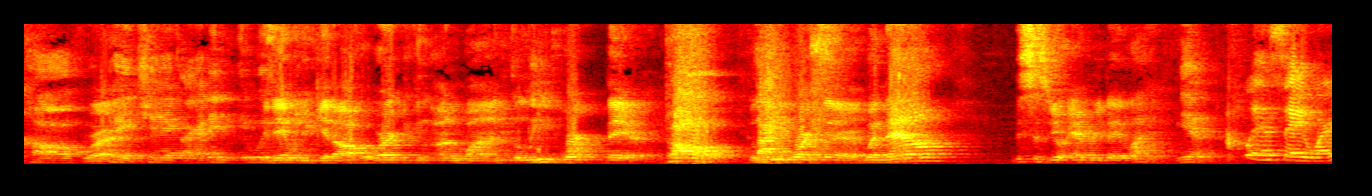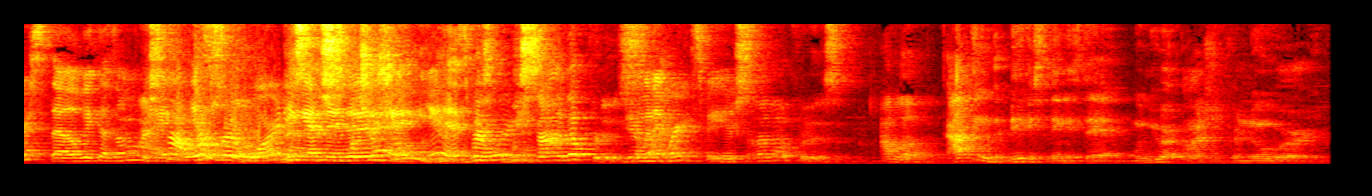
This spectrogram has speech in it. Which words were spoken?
call for Right. a paycheck. Like I didn't. It was And then when you get off of work, you can unwind. You can leave work there. gone. You can Like leave work there. But now, this is your everyday life. Yeah. i wouldn't say worse though because i'm like It's it's, not worse though. rewarding This- at the end of the you day yeah it's we, rewarding we signed up for this. Yeah, when it works for you We signed up for this. I love it. I think the biggest thing is that when you're an entrepreneur,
